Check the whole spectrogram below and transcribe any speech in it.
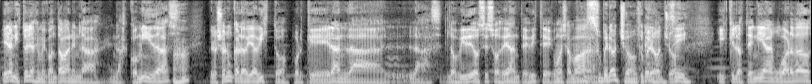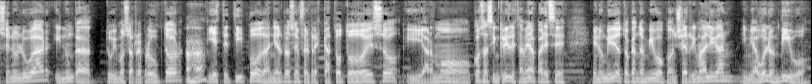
eran historias que me contaban en, la- en las comidas, Ajá. Pero yo nunca lo había visto, porque eran la- las, los videos esos de antes, ¿viste? ¿Cómo se llamaban? Super 8, Super creo. 8. Sí. Y que los tenían guardados en un lugar y nunca tuvimos el reproductor. Ajá. Y este tipo, Daniel Rosenfeld, rescató todo eso y armó cosas increíbles. También aparece en un video tocando en vivo con Jerry Mulligan y mi abuelo en vivo.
